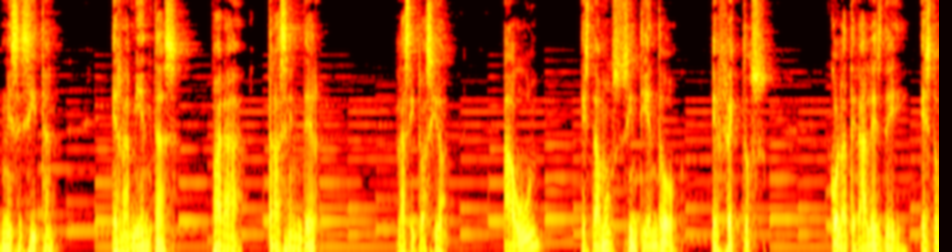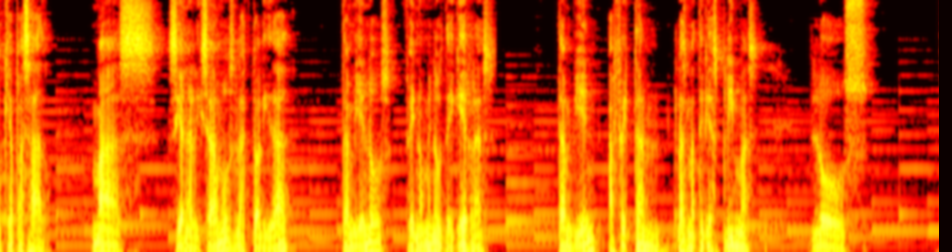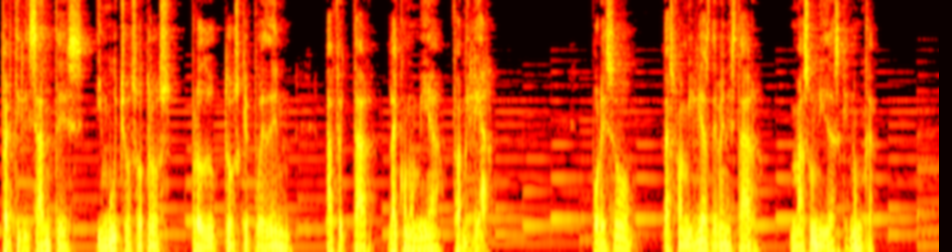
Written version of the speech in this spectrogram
necesitan herramientas para trascender la situación. Aún estamos sintiendo efectos colaterales de esto que ha pasado. Mas si analizamos la actualidad, también los fenómenos de guerras también afectan las materias primas, los fertilizantes y muchos otros productos que pueden afectar la economía familiar. Por eso las familias deben estar más unidas que nunca.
